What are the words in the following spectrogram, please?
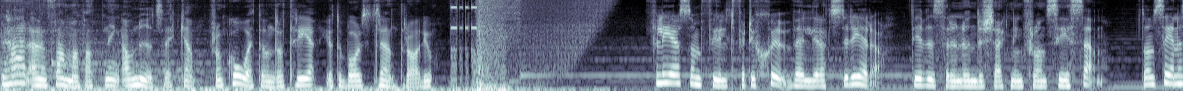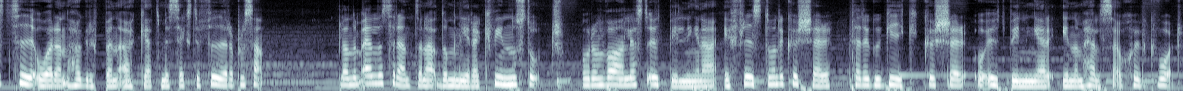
Det här är en sammanfattning av nyhetsveckan från K103 Göteborgs studentradio. Fler som fyllt 47 väljer att studera. Det visar en undersökning från CSN. De senaste tio åren har gruppen ökat med 64 procent. Bland de äldre studenterna dominerar kvinnor stort och de vanligaste utbildningarna är fristående kurser, pedagogikkurser och utbildningar inom hälsa och sjukvård.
